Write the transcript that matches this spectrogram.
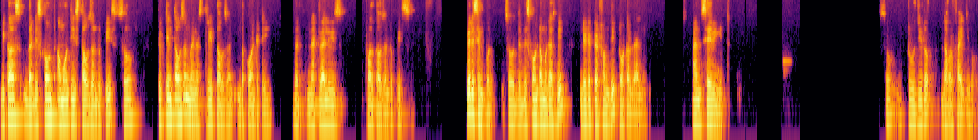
because the discount amount is 1,000 rupees. So 15,000 minus 3,000, the quantity, the net value is 12,000 rupees. Very simple. So the discount amount has been deducted from the total value. I am saving it. So 20550.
